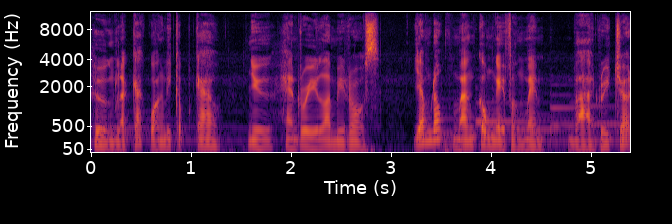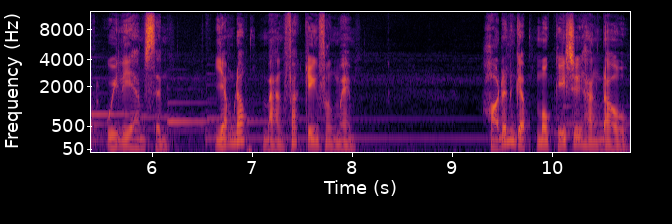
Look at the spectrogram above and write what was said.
Thường là các quản lý cấp cao như Henry Lamiros, giám đốc mảng công nghệ phần mềm và Richard Williamson, giám đốc mảng phát triển phần mềm. Họ đến gặp một kỹ sư hàng đầu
